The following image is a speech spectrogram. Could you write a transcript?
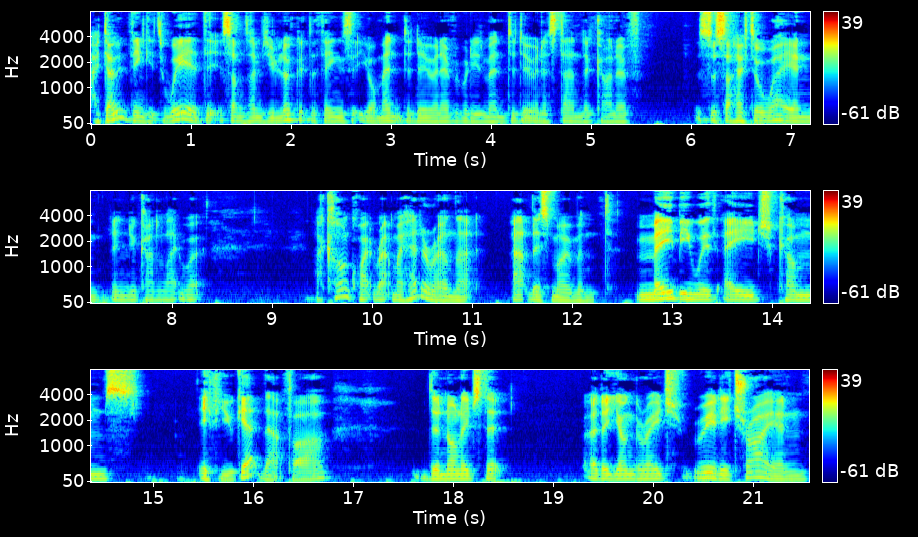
I don't think it's weird that sometimes you look at the things that you're meant to do and everybody's meant to do in a standard kind of societal way, and, and you're kind of like, what? I can't quite wrap my head around that at this moment. maybe with age comes, if you get that far, the knowledge that at a younger age, really try and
